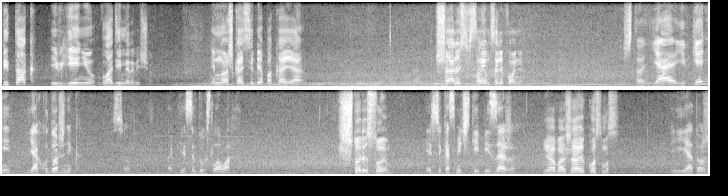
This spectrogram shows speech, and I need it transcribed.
пятак Евгению Владимировичу. Немножко о себе, пока я шарюсь в своем телефоне. Что я Евгений, я художник. Все. Так, если в двух словах. Что рисуем? Я рисую космические пейзажи. Я обожаю космос. И я тоже.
